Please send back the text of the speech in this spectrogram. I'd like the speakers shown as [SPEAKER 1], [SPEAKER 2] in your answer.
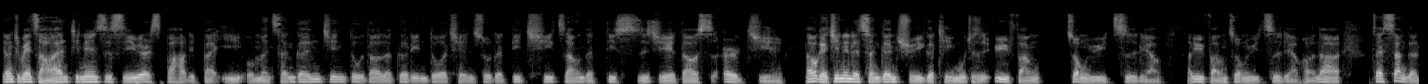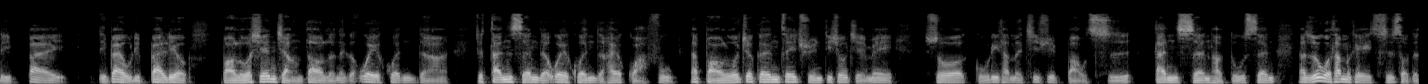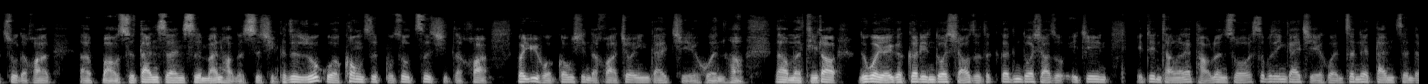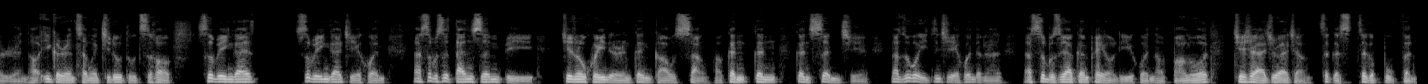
[SPEAKER 1] 弟兄姐妹早安，今天是十一月二十八号，礼拜一。我们陈根进度到了哥林多前书的第七章的第十节到十二节。那我给今天的陈根取一个题目，就是预防重于治疗啊，预防重于治疗哈。那在上个礼拜礼拜五、礼拜六，保罗先讲到了那个未婚的啊，就单身的、未婚的，还有寡妇。那保罗就跟这一群弟兄姐妹说，鼓励他们继续保持。单身哈，独身。那如果他们可以持守得住的话，呃，保持单身是蛮好的事情。可是如果控制不住自己的话，会欲火攻心的话，就应该结婚哈。那我们提到，如果有一个哥林多小组，这哥林多小组已经一定常常在讨论说，是不是应该结婚？针对单身的人哈，一个人成为基督徒之后，是不是应该？是不是应该结婚？那是不是单身比进入婚姻的人更高尚？哈，更更更圣洁？那如果已经结婚的人，那是不是要跟配偶离婚？哈，保罗接下来就要讲这个这个部分。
